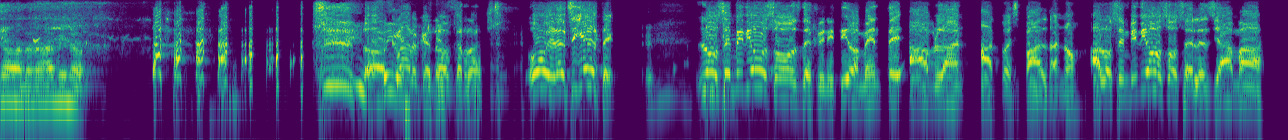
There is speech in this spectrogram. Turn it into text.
No, no, no, a mí no. No, claro que no, carnal. Uy, en el siguiente. Los envidiosos definitivamente hablan a tu espalda, ¿no? A los envidiosos se les llama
